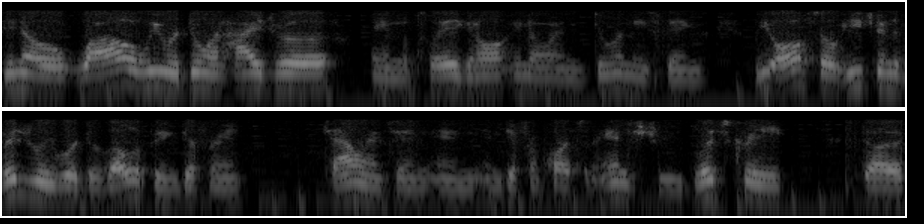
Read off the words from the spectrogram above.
you know while we were doing Hydra and the plague and all you know and doing these things, we also each individually were developing different talents in, in, in different parts of the industry. Blitzkrieg does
